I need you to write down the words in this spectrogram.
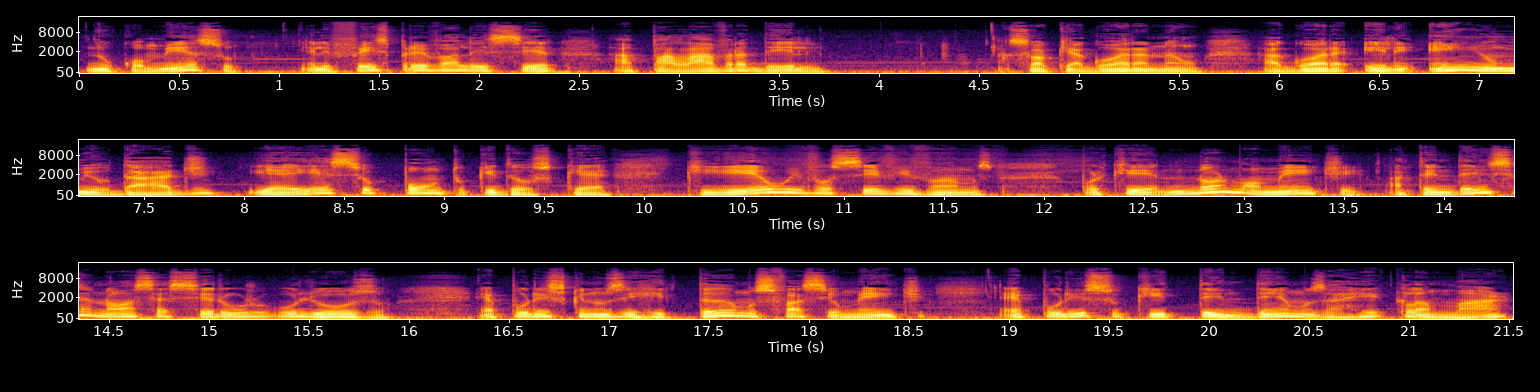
No começo, ele fez prevalecer a palavra dele. Só que agora não. Agora ele em humildade, e é esse o ponto que Deus quer que eu e você vivamos, porque normalmente a tendência nossa é ser orgulhoso. É por isso que nos irritamos facilmente, é por isso que tendemos a reclamar,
